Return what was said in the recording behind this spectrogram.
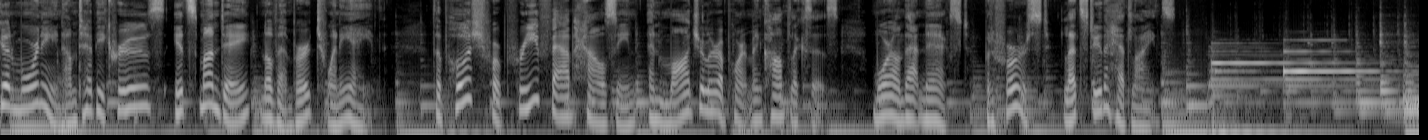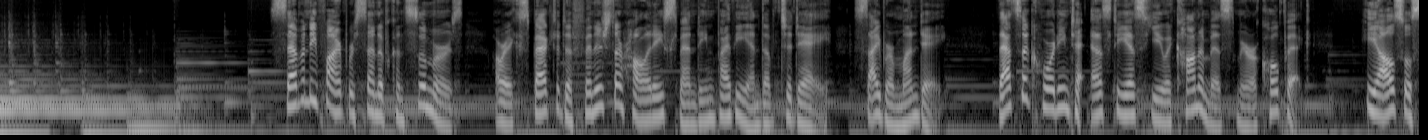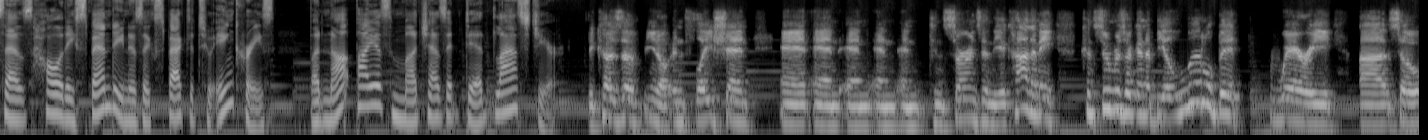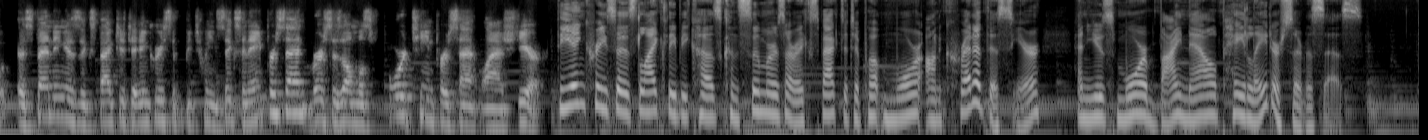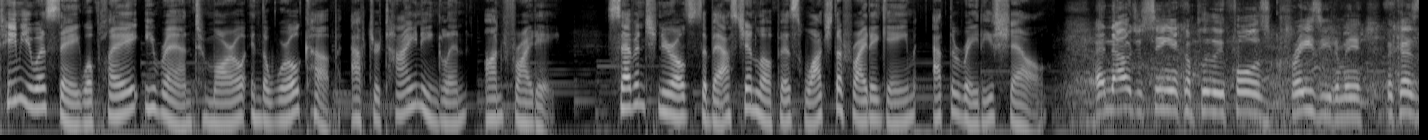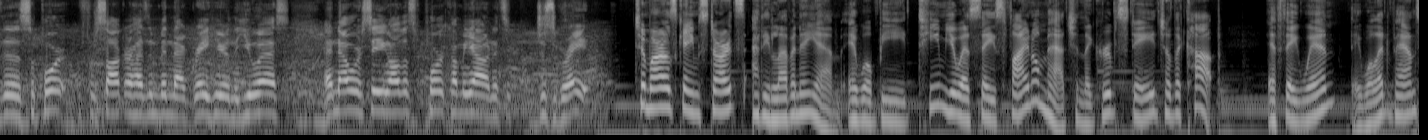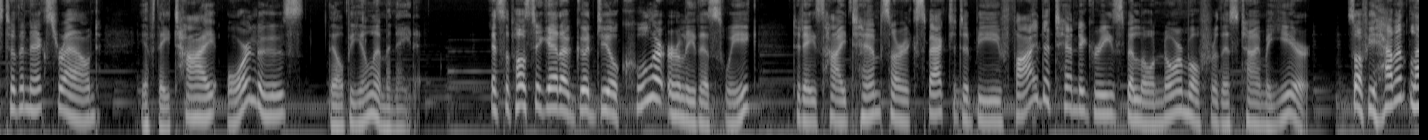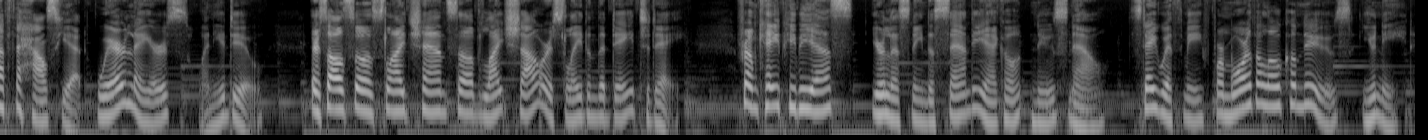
Good morning. I'm Debbie Cruz. It's Monday, November 28th. The push for prefab housing and modular apartment complexes. More on that next. But first, let's do the headlines. Seventy-five percent of consumers are expected to finish their holiday spending by the end of today, Cyber Monday. That's according to SDSU economist Miro Copic. He also says holiday spending is expected to increase, but not by as much as it did last year. Because of you know inflation and and and and, and concerns in the economy consumers are going to be a little bit wary. Uh, so spending is expected to increase between 6 and 8 percent versus almost 14 percent last year. The increase is likely because consumers are expected to put more on credit this year and use more buy now pay later services Team USA will play Iran tomorrow in the World Cup after tying England on Friday. 17 year old Sebastian Lopez watched the Friday game at the Rady Shell. And now just seeing it completely full is crazy to me because the support for soccer hasn't been that great here in the U.S. And now we're seeing all the support coming out, and it's just great. Tomorrow's game starts at 11 a.m. It will be Team USA's final match in the group stage of the Cup. If they win, they will advance to the next round. If they tie or lose, they'll be eliminated. It's supposed to get a good deal cooler early this week. Today's high temps are expected to be 5 to 10 degrees below normal for this time of year. So if you haven't left the house yet, wear layers when you do. There's also a slight chance of light showers late in the day today. From KPBS, you're listening to San Diego News Now. Stay with me for more of the local news you need.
